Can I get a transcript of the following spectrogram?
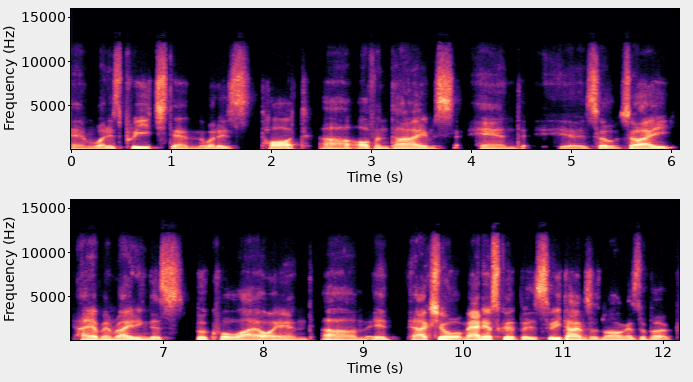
and what is preached and what is taught uh, oftentimes and uh, so so I I have been writing this book for a while, and um, it actual manuscript is three times as long as the book.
